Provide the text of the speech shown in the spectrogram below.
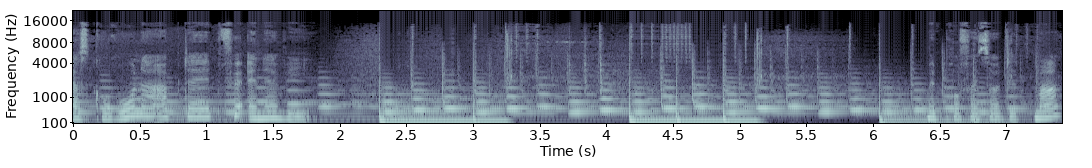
Das Corona-Update für NRW. Mit Professor Dittmar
